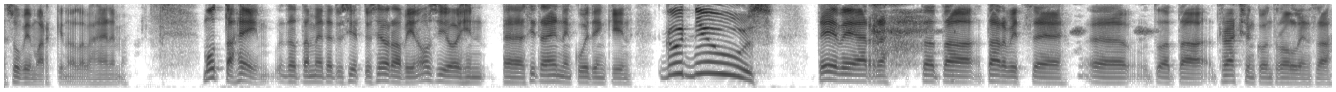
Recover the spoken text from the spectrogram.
suvimarkkinoilla vähän enemmän. Mutta hei, tota, meidän täytyy siirtyä seuraaviin osioihin. Sitä ennen kuitenkin good news! TVR tota, tarvitsee tuota, traction controllinsa,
